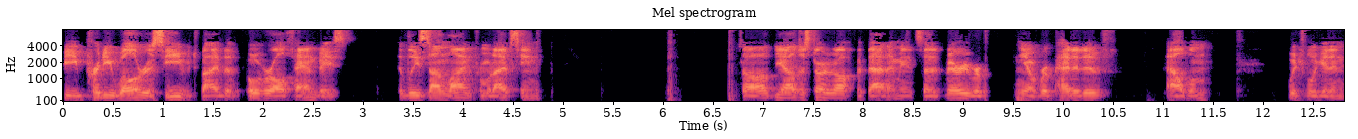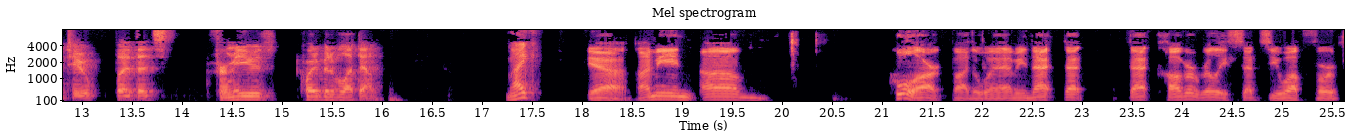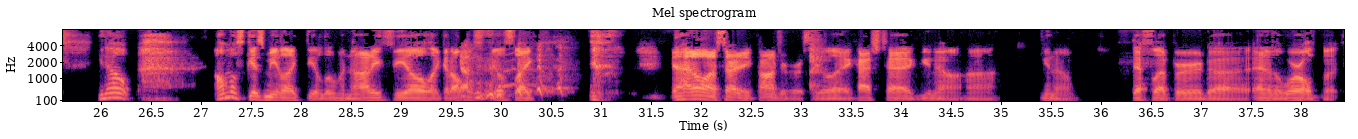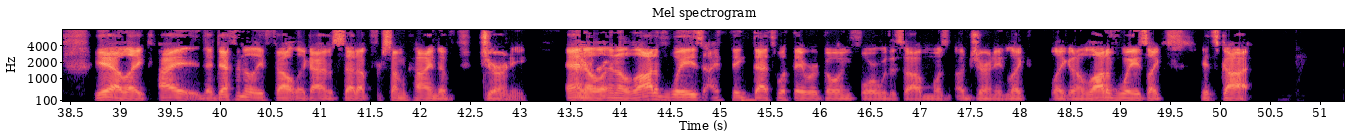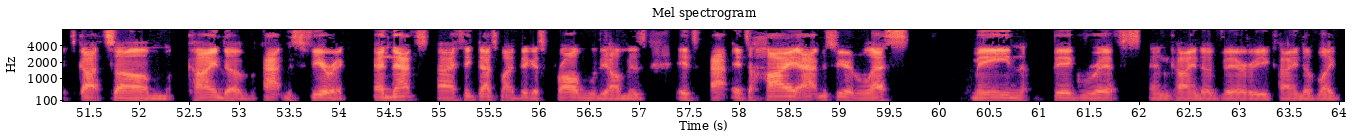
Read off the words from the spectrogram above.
be pretty well received by the overall fan base at least online from what I've seen. So I'll, yeah, I'll just start it off with that. I mean, it's a very re- you know repetitive album, which we'll get into, but that's for me it was quite a bit of a letdown. Mike? yeah, I mean, um, cool art, by the way. I mean that that that cover really sets you up for, you know, almost gives me like the Illuminati feel. Like it almost feels like. and I don't want to start any controversy, like hashtag, you know, uh, you know, Def Leppard, uh, end of the world. But yeah, like I, I definitely felt like I was set up for some kind of journey. And a, in a lot of ways, I think that's what they were going for with this album was a journey. Like, like in a lot of ways, like it's got, it's got some kind of atmospheric and that's I think that's my biggest problem with the album is it's it's a high atmosphere, less main big riffs and kind of very kind of like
